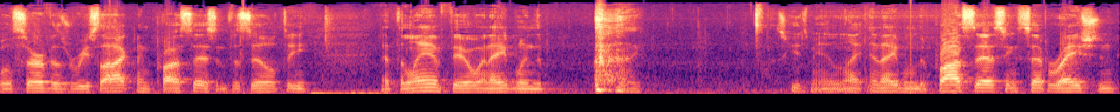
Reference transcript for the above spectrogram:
will serve as a recycling processing facility at the landfill, enabling the excuse me, enabling the processing, separation,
